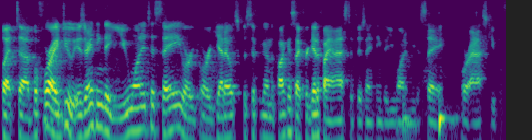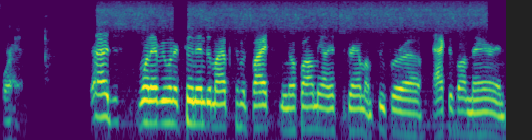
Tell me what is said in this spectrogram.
But uh, before I do, is there anything that you wanted to say or or get out specifically on the podcast? I forget if I asked if there's anything that you wanted me to say or ask you beforehand. I just want everyone to tune into my upcoming fights. You know, follow me on Instagram. I'm super uh, active on there, and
